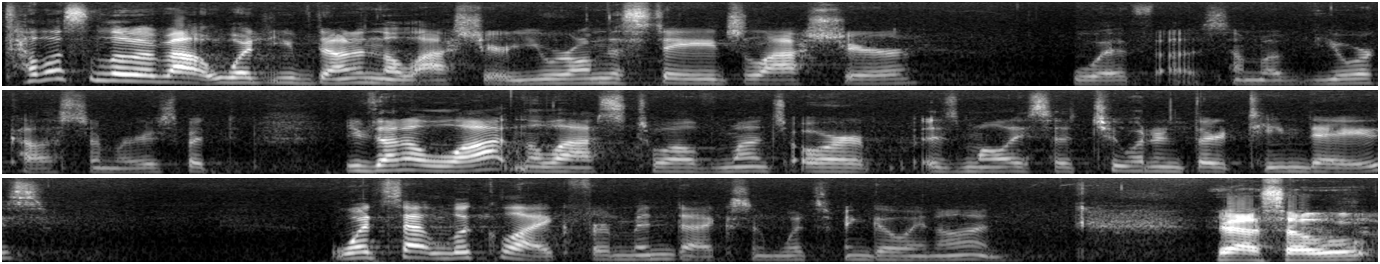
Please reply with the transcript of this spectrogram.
tell us a little bit about what you've done in the last year. You were on the stage last year with uh, some of your customers, but you've done a lot in the last 12 months, or as Molly said, 213 days. What's that look like for Mendix and what's been going on? Yeah, so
